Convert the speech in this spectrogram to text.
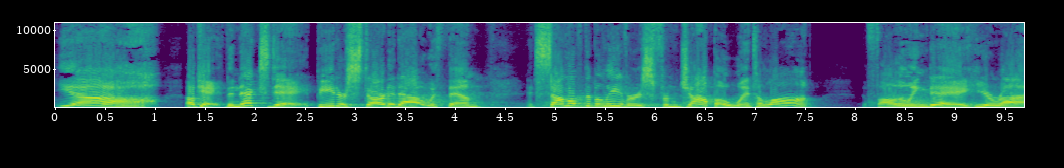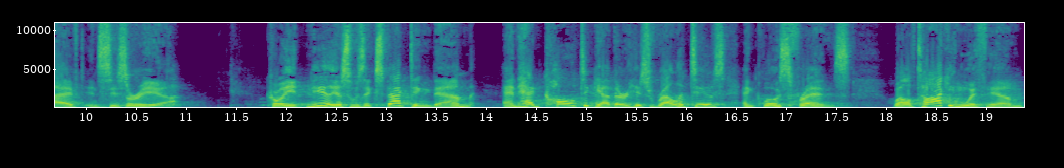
Yeah. Okay, the next day, Peter started out with them, and some of the believers from Joppa went along. The following day, he arrived in Caesarea. Cornelius was expecting them and had called together his relatives and close friends. While talking with him,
